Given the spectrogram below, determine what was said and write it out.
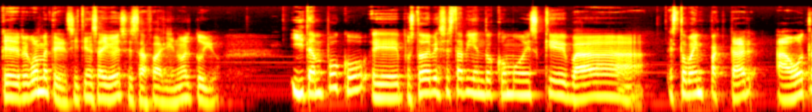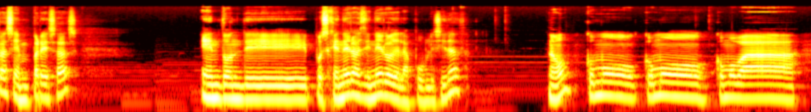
que regularmente si tienes iOS es Safari, no el tuyo. Y tampoco, eh, pues todavía se está viendo cómo es que va. Esto va a impactar a otras empresas en donde pues generas dinero de la publicidad. ¿No? ¿Cómo, cómo, cómo va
